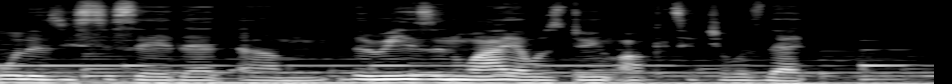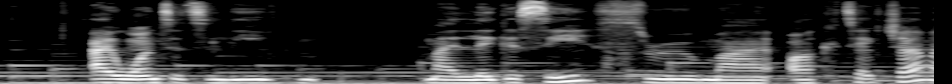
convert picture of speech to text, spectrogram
always used to say that um, the reason why I was doing architecture was that I wanted to leave my legacy through my architecture.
